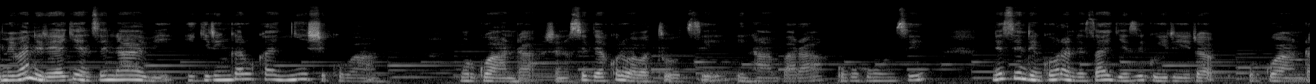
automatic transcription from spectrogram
Imibanire yagenze nabi igira ingaruka nyinshi ku bantu. Mu rwanda jenoside yakorewe abatutsi intambara ubuhunzi n'izindi ngorane zagiye zigwirira u rwanda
